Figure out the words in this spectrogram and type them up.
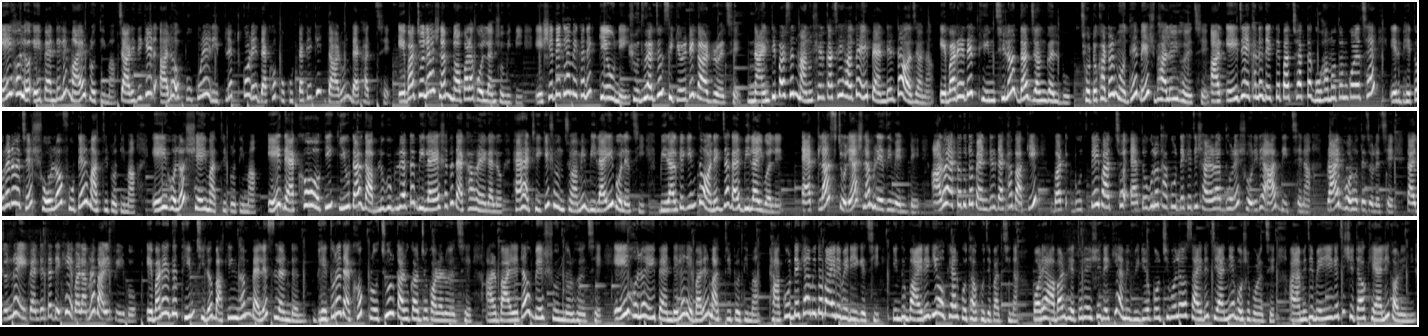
এই হলো এই প্যান্ডেলে মায়ের প্রতিমা। চারিদিকের আলো পুকুরে রিফ্লেক্ট করে দেখো পুকুরটাকে কি দারুণ দেখাচ্ছে। এবার চলে আসলাম নপাড়া কল্যাণ সমিতি। এসে দেখলাম এখানে কেউ নেই। শুধু একজন সিকিউরিটি গার্ড রয়েছে। নাইনটি পার্সেন্ট মানুষের কাছেই হয়তো এই প্যান্ডেলটা অজানা। এবারে এদের থিম ছিল দ্য জঙ্গল বুক ছোটখাটোর মধ্যে বেশ ভালোই হয়েছে। আর এই যে এখানে দেখতে পাচ্ছ একটা গুহা মতন করেছে, এর ভেতরে রয়েছে ষোলো ফুটের মাতৃ প্রতিমা। এই হলো সেই মাতৃ প্রতিমা। এই দেখো কি কিউট আর গাবলু গুবলু একটা বিলাইয়ের সাথে দেখা হয়ে গেল। হ্যাঁ হ্যাঁ ঠিকই শুনছো, আমি বিলাইই বলেছি। বিড়ালকে কিন্তু অনেক জায়গায় বিলাই বলে। অ্যাট লাস্ট চলে আসলাম রেজিমেন্টে আরও একটা দুটো প্যান্ডেল দেখা বাকি। বাট বুঝতেই পারছ, এতগুলো ঠাকুর দেখেছি সারা রাত ধরে শরীরে আর দিচ্ছে না। প্রায় ভোর হতে চলেছে। তাই জন্য এই প্যান্ডেলটা দেখে এবার আমরা বাড়ি ফিরবো। এবারে এদের থিম ছিল বাকিংহাম প্যালেস, লন্ডন। ভেতরে দেখো প্রচুর কারুকার্য করা রয়েছে আর বাইরেটাও বেশ সুন্দর হয়েছে। এই হলো এই প্যান্ডেলের এবারের মাতৃ প্রতিমা ঠাকুর দেখে আমি তো বাইরে বেরিয়ে গেছি, কিন্তু বাইরে গিয়ে ওকে আর কোথাও খুঁজে পাচ্ছি না। পরে আবার ভেতরে এসে দেখি আমি ভিডিও করছি বলে ও সাইডে চেয়ার নিয়ে বসে পড়েছে। আর আমি যে বেরিয়ে গেছি সেটাও খেয়ালই করেনি।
